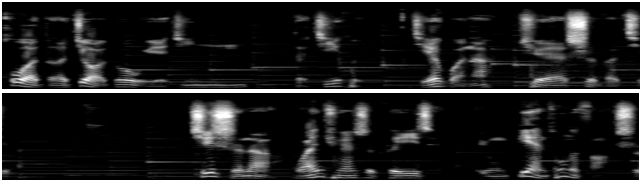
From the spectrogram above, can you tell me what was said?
获得较多违约金的机会，结果呢却适得其反。其实呢，完全是可以采用变通的方式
